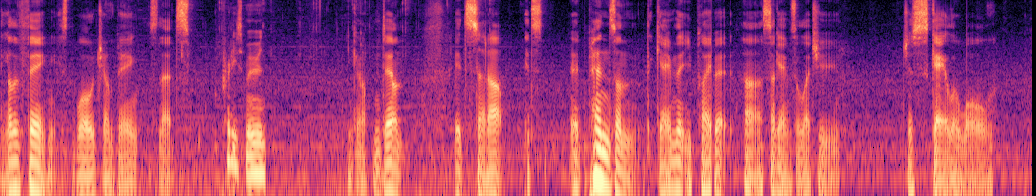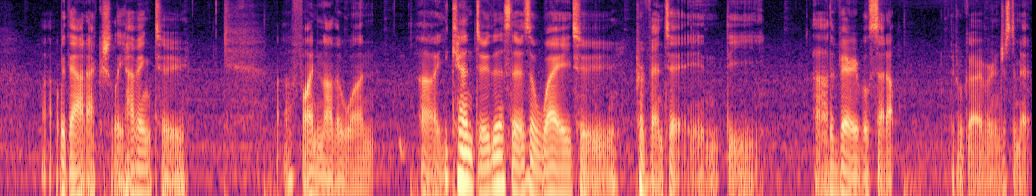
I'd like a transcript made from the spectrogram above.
the other thing is wall jumping, so that's pretty smooth. You go up and down. It's set up, it's it depends on the game that you play, but uh, some games will let you just scale a wall uh, without actually having to uh, find another one. Uh, you can do this. There's a way to prevent it in the uh, the variable setup. which we'll go over in just a minute.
